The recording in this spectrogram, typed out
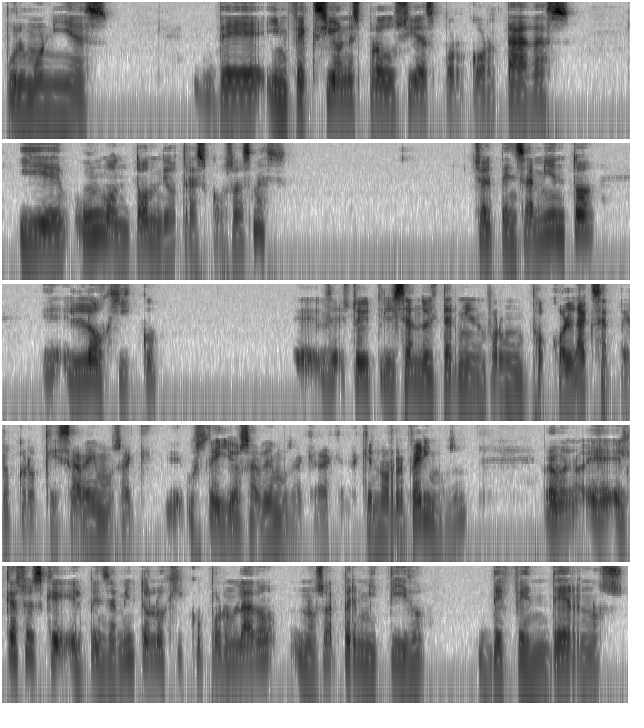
pulmonías, de infecciones producidas por cortadas y un montón de otras cosas más. El pensamiento eh, lógico, eh, estoy utilizando el término en forma un poco laxa, pero creo que sabemos, a que, usted y yo sabemos a, qué nos referimos. Pero bueno, el caso es que el pensamiento lógico, por un lado, nos ha permitido defendernos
